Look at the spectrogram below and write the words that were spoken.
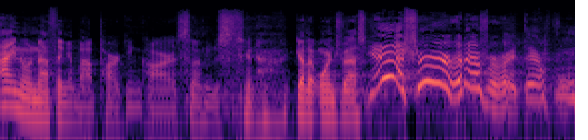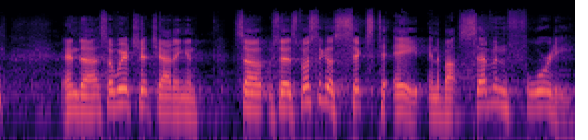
I know nothing about parking cars, so I'm just, you know, got an orange vest. Yeah, sure, whatever, right there. And uh, so we are chit chatting, and so, so it's supposed to go six to eight, and about 7:40,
